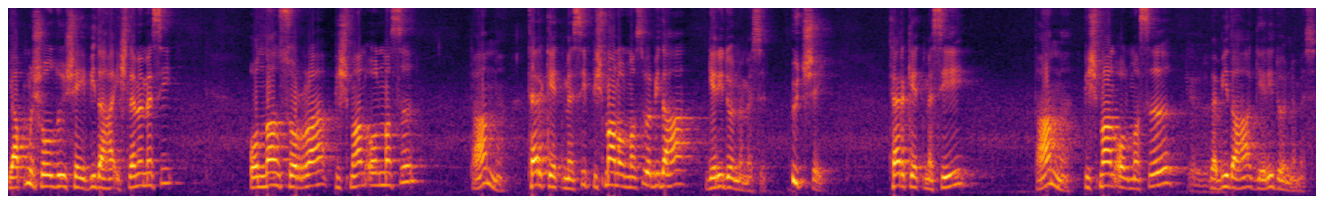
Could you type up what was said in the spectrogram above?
yapmış olduğu şey bir daha işlememesi, ondan sonra pişman olması, tamam mı? Terk etmesi, pişman olması ve bir daha geri dönmemesi. Üç şey. Terk etmesi, tamam mı? Pişman olması ve bir daha geri dönmemesi.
